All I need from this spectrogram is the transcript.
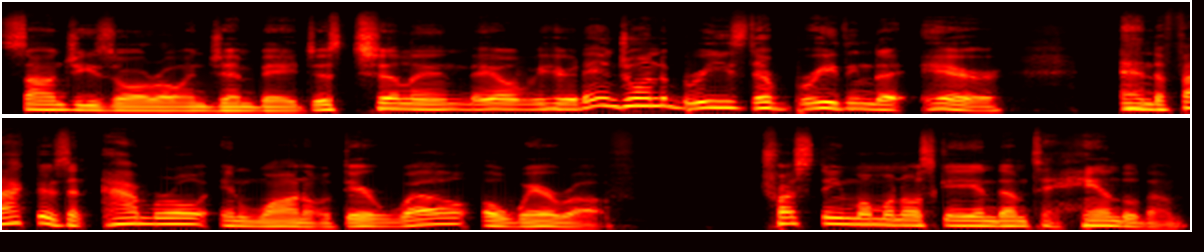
Sanji, Zoro, and Jinbei just chilling. They over here. They enjoying the breeze. They're breathing the air. And the fact there's an admiral in Wano, they're well aware of trusting Momonosuke and them to handle them.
